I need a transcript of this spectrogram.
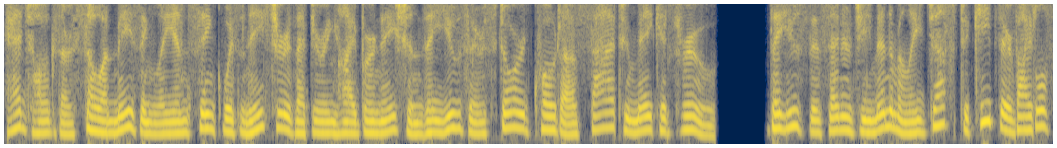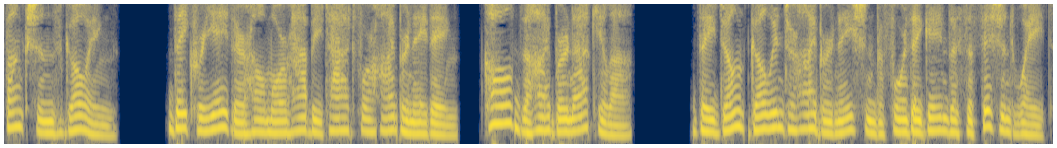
Hedgehogs are so amazingly in sync with nature that during hibernation they use their stored quota of fat to make it through. They use this energy minimally just to keep their vital functions going. They create their home or habitat for hibernating, called the hibernacula. They don't go into hibernation before they gain the sufficient weight.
